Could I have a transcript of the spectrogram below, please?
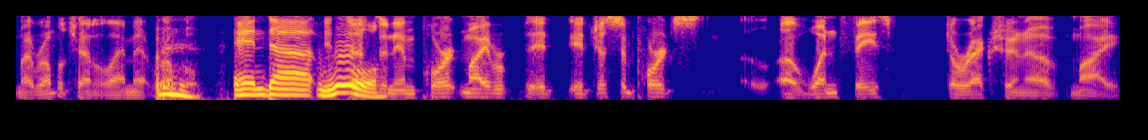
my Rumble channel. I'm at Rumble. And uh It rule. doesn't import my. It it just imports a one face direction of my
